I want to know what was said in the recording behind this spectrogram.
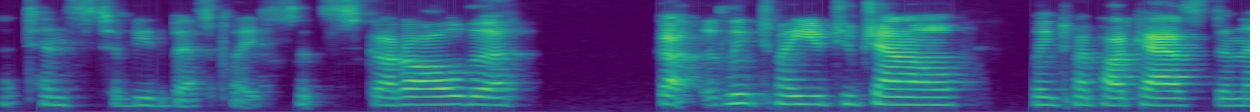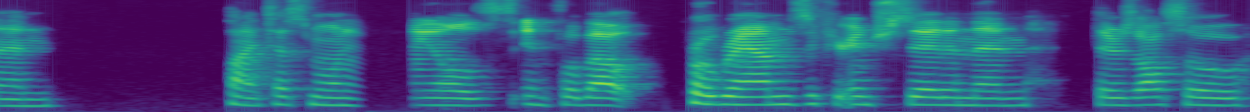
that tends to be the best place. It's got all the got a link to my YouTube channel, link to my podcast, and then client testimonials, info about programs if you're interested, and then there's also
